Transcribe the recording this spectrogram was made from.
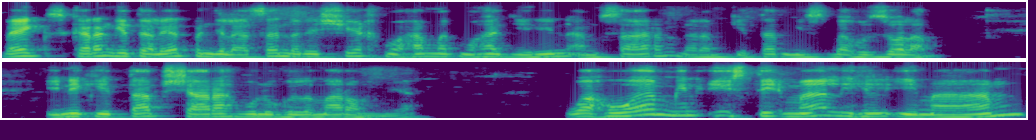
Baik, sekarang kita lihat penjelasan dari Syekh Muhammad Muhajirin Ansar dalam kitab Misbahuz Zolam. Ini kitab Syarah Bulughul Maram ya. Wahwa min isti'malihil imam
